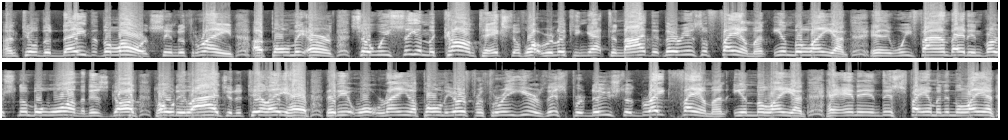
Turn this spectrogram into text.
until the day that the Lord sendeth rain upon the earth. So we see in the context of what we're looking at tonight that there is a famine in the land. And we find that in verse number one, that as God told Elijah to tell Ahab that it won't rain upon the earth for three years, this produced a great famine in the land. And in this famine in the land,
